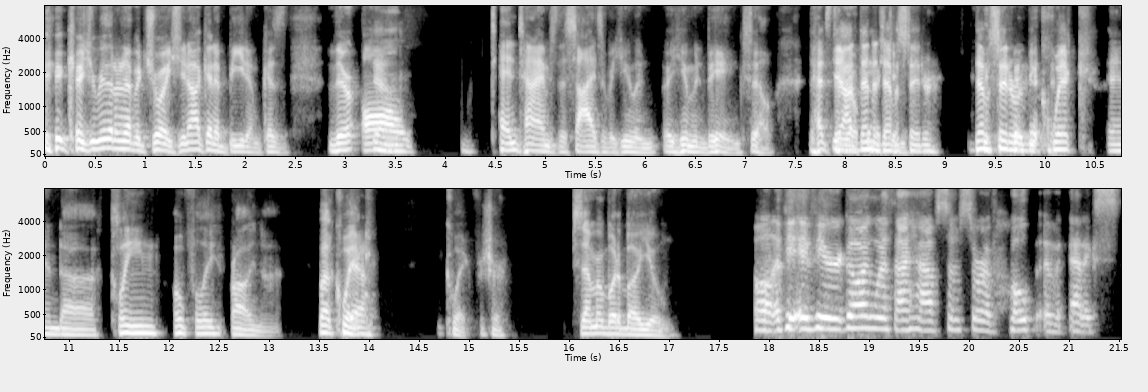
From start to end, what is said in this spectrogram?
Because you really don't have a choice. You're not going to beat them because they're all 10 times the size of a human a human being. So that's the yeah, real then a question. Devastator. Devastator would be quick and uh clean. Hopefully, probably not, but quick, Yeah. quick for sure. Summer, what about you? Well, if you if you're going with I have some sort of hope of at ex-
